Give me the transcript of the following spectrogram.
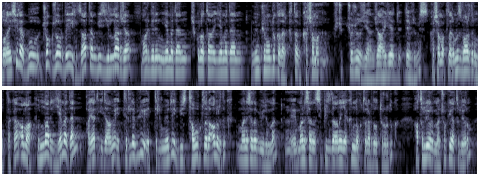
Dolayısıyla bu çok zor değil. Zaten biz yıllarca margarin yemeden, çikolata yemeden mümkün olduğu kadar tabii kaçamak küçük çocuğuz yani cahiliye devrimiz. Kaçamaklarımız vardır mutlaka ama bunlar yemeden hayat idame ettirilebiliyor, ettirilmiyor değil. Biz tavukları alırdık. Manisa'da büyüdüm ben. E, Manisa'nın Spil Dağı'na yakın noktalarda otururduk. Hatırlıyorum ben çok iyi hatırlıyorum.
